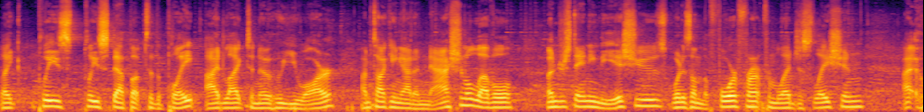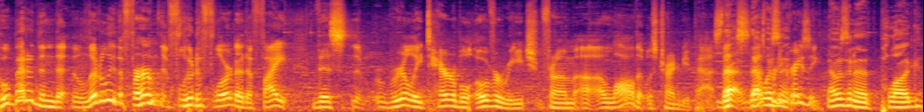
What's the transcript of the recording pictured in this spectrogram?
like please please step up to the plate. I'd like to know who you are. I'm talking at a national level, understanding the issues, what is on the forefront from legislation. I, who better than the, literally the firm that flew to Florida to fight this really terrible overreach from a, a law that was trying to be passed? That's, that that's wasn't crazy. That wasn't a plug.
